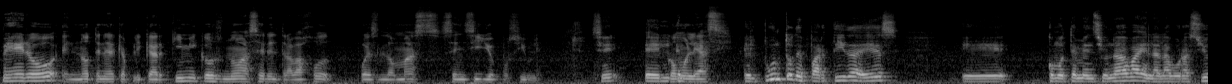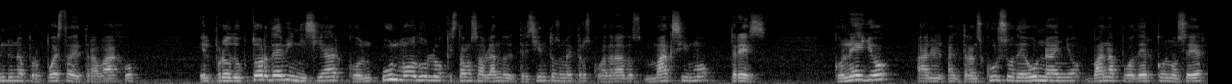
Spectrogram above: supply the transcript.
pero el no tener que aplicar químicos, no hacer el trabajo pues lo más sencillo posible. Sí, el, ¿Cómo le hace? El punto de partida es, eh, como te mencionaba, en la elaboración de una propuesta de trabajo, el productor debe iniciar con un módulo que estamos hablando de 300 metros cuadrados, máximo 3. Con ello, al, al transcurso de un año, van a poder conocer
